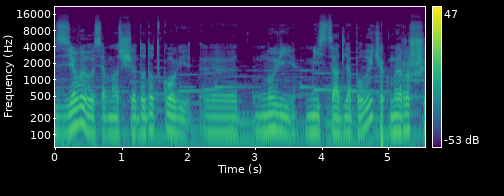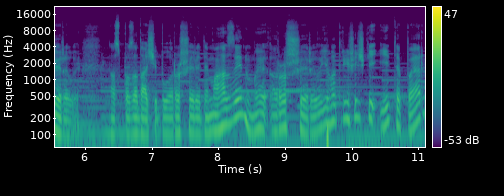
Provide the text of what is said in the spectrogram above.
З'явилися в нас ще додаткові е, нові місця для поличок. Ми розширили. У нас по задачі було розширити магазин. Ми розширили його трішечки, і тепер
